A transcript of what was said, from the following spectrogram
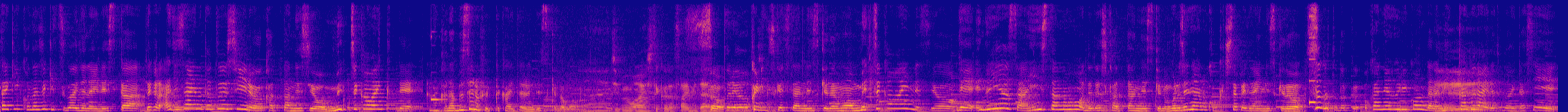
最近この時期すごいじゃないですか。だからアジサイのタトゥーシールシールを買ったんですよ。めっちゃ可愛くて。なんかラブセルフって書いてあるんですけども。ね自分を愛してくださいみたいな。そう。それを服につけてたんですけどもめっちゃ可愛いんですよ。で NU さんインスタの方で私買ったんですけどこれ全然あの告知とかじゃないんですけどすぐ届く。お金を振り込んだら3日ぐらいで届いたし、で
